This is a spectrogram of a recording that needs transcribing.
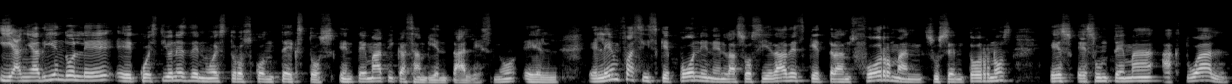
y añadiéndole eh, cuestiones de nuestros contextos en temáticas ambientales. ¿no? El, énfasis que ponen en las sociedades que transforman sus entornos es, es, un tema actual.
